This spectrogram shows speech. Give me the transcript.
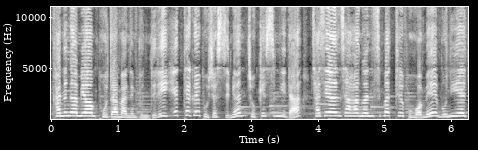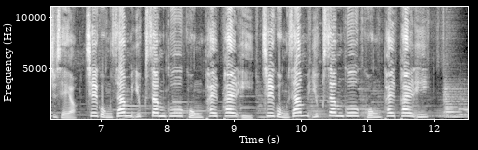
가능하면 보다 많은 분들이 혜택을 보셨으면 좋겠습니다. 자세한 사항은 스마트 보험에 문의해 주세요. 703-639-0882 703-639-0882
